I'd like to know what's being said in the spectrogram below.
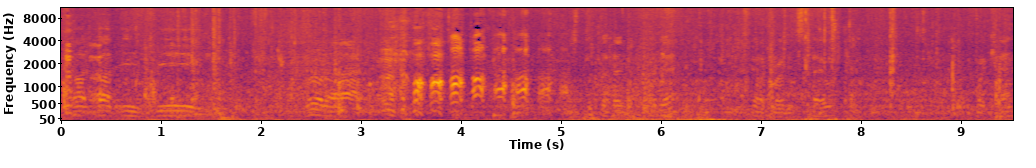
that, that is big. Look at that. Just put the head over there. I'm just going to grab its tail. If I can.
